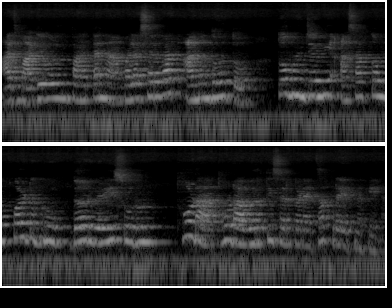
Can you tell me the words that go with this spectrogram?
आज मागे वळून पाहताना मला सर्वात आनंद होतो तो म्हणजे मी असा कम्फर्ट ग्रुप दरवेळी सोडून थोडा थोडा वरती सरकण्याचा प्रयत्न केला.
